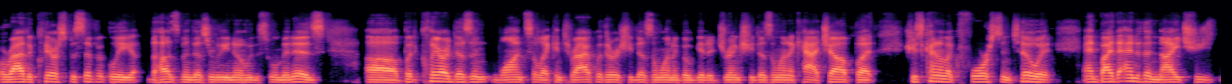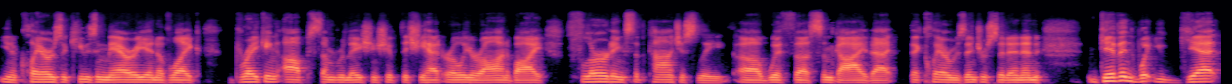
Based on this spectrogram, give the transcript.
or rather Claire specifically, the husband doesn't really know who this woman is. Uh, but Clara doesn't want to like interact with her. She doesn't want to go get a drink. She doesn't want to catch up, but she's kind of like forced into it. And by the end of the night, she's, you know, Claire is accusing Marion of like breaking up some relationship that she had earlier on by flirting subconsciously uh, with uh, some guy that that Claire was interested in. And given what you get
